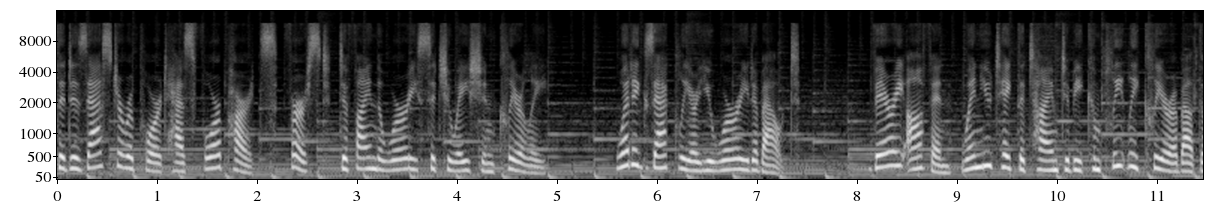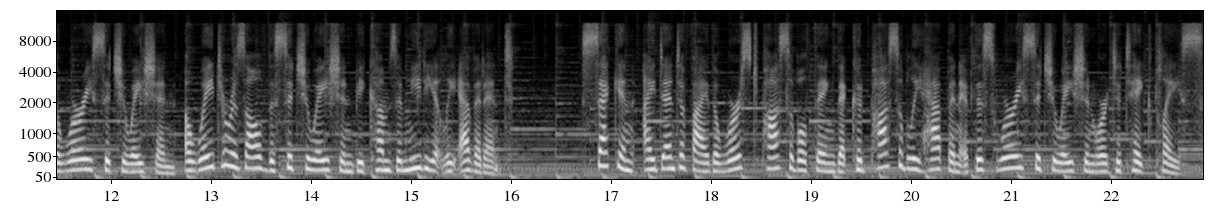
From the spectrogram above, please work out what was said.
The disaster report has four parts. First, define the worry situation clearly. What exactly are you worried about? Very often, when you take the time to be completely clear about the worry situation, a way to resolve the situation becomes immediately evident. Second, identify the worst possible thing that could possibly happen if this worry situation were to take place.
